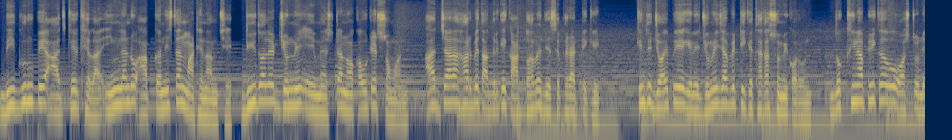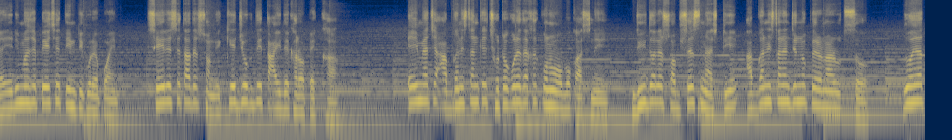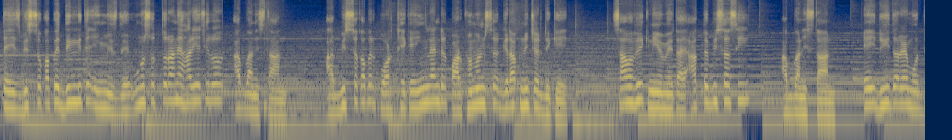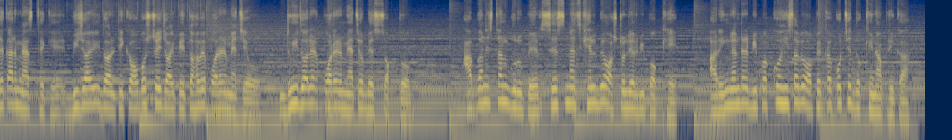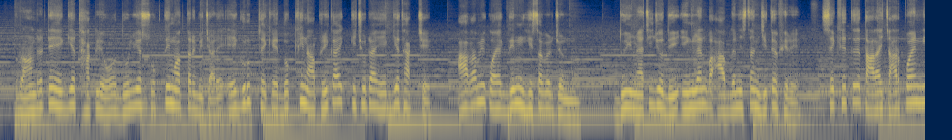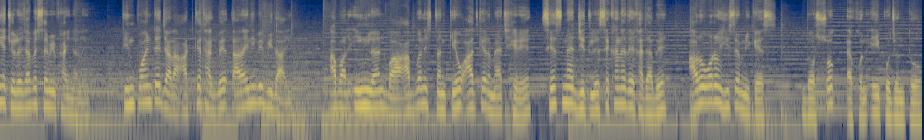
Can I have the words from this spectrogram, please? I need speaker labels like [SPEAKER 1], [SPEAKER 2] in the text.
[SPEAKER 1] B গ্রুপে আজকের খেলা ইংল্যান্ড ও আফগানিস্তান মাঠে নামছে। দুই দলের জন্য এই ম্যাচটা নকআউটের সমান। আজ যারা হারবে তাদেরকে কাটতে হবে দেশে ফেরার টিকিট। কিন্তু জয় পেয়ে গেলে জমে যাবে টিকে থাকার সমীকরণ। দক্ষিণ আফ্রিকা ও অস্ট্রেলিয়া এরই মাঝে পেয়েছে তিনটি করে পয়েন্ট। সেই রেসে তাদের সঙ্গে কে যোগ দিয়ে তাই দেখার অপেক্ষা। এই ম্যাচে আফগানিস্তানকে ছোট করে দেখার কোনো অবকাশ নেই। দুই দলের সবশেষ ম্যাচটি আফগানিস্তানের জন্য প্রেরণার উৎস। দু বিশ্বকাপে দিল্লিতে ইংলিশদের উনসত্তর রানে হারিয়েছিল আফগানিস্তান। আর বিশ্বকাপের পর থেকে ইংল্যান্ডের পারফরমেন্সের গ্রাফ নিচের দিকে। স্বাভাবিক নিয়মে তাই আত্মবিশ্বাসী আফগানিস্তান। এই দুই দলের মধ্যেকার ম্যাচ থেকে বিজয়ী দলটিকে অবশ্যই জয় পেতে হবে পরের ম্যাচেও। দুই দলের পরের ম্যাচও বেশ শক্ত। আফগানিস্তান গ্রুপের শেষ ম্যাচ খেলবে অস্ট্রেলিয়ার বিপক্ষে। আর ইংল্যান্ডের বিপক্ষ হিসাবে অপেক্ষা করছে দক্ষিণ আফ্রিকা। রান রেটে এগিয়ে থাকলেও দলীয় শক্তিমত্তার বিচারে এই গ্রুপ থেকে দক্ষিণ আফ্রিকায় কিছুটা এগিয়ে থাকছে আগামী কয়েকদিন হিসাবের জন্য। দুই ম্যাচই যদি ইংল্যান্ড বা আফগানিস্তান জিতে ফিরে, সেক্ষেত্রে তারাই চার পয়েন্ট নিয়ে চলে যাবে সেমিফাইনালে। তিন পয়েন্টে যারা আটকে থাকবে, তারাই নেবে বিদায়। আবার ইংল্যান্ড বা আফগানিস্তান কেউ আজকের ম্যাচ হেরে শেষ ম্যাচ জিতলে সেখানে দেখা যাবে আরও বড় হিসেব নিকেশ। দর্শক, এখন এই পর্যন্ত।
